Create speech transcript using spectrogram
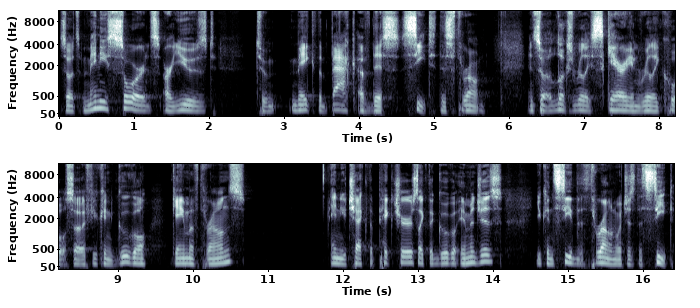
So it's many swords are used to make the back of this seat, this throne. And so it looks really scary and really cool. So if you can Google Game of Thrones and you check the pictures, like the Google images, you can see the throne, which is the seat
